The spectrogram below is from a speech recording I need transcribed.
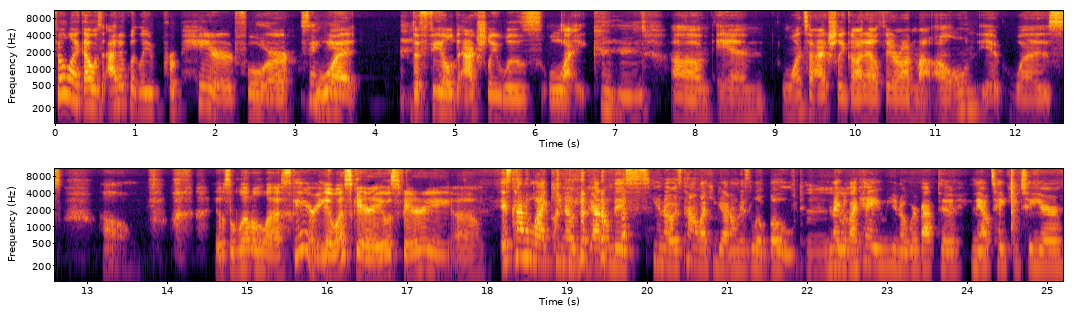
feel like I was adequately prepared for Yeah, what the field actually was like. Mhm. Um, and once I actually got out there on my own, it was, um, it was a little, uh, scary. it was scary. It was very, um, it's kind of like you know you got on this you know it's kind of like you got on this little boat and they were mhm. like hey you know we're about to now take you to your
